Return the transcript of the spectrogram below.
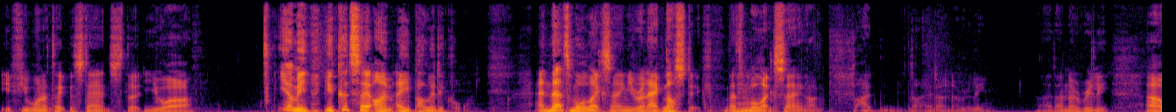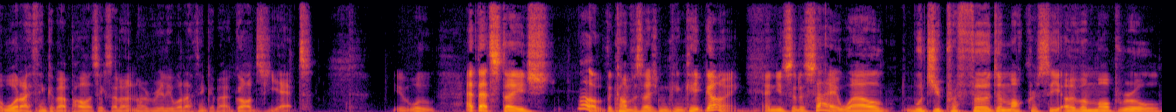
if you want to take the stance that you are, yeah, I mean, you could say I'm apolitical, and that's more like saying you're an agnostic. That's more like saying I, I, I don't know really, I don't know really uh, what I think about politics. I don't know really what I think about gods yet. You- well, at that stage, well, the conversation can keep going, and you sort of say, well, would you prefer democracy over mob rule?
